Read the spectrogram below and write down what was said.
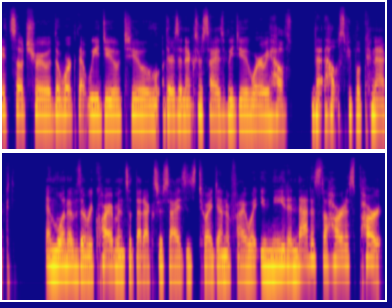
It's so true. The work that we do too, there's an exercise we do where we help that helps people connect. And one of the requirements of that exercise is to identify what you need. And that is the hardest part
